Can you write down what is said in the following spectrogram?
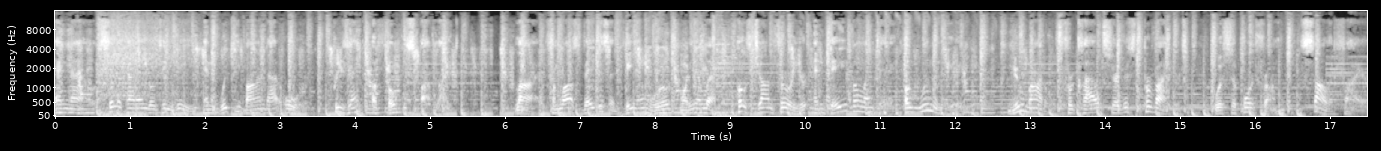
And now, SiliconANGLE TV and Wikibon.org present a Focus Spotlight. Live from Las Vegas at VMworld 2011, host John Furrier and Dave Vellante illuminating new models for cloud service providers with support from SolidFire.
